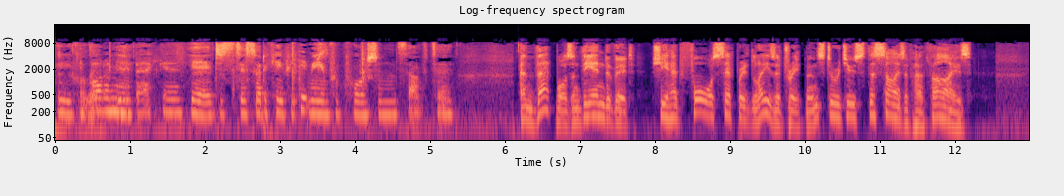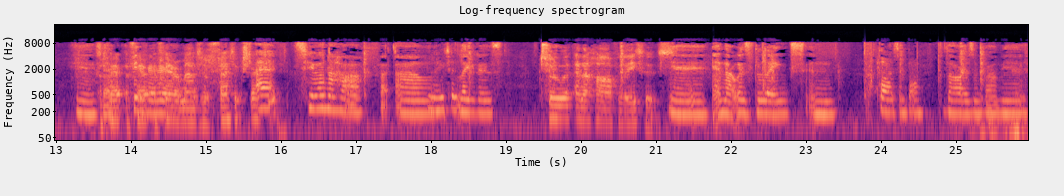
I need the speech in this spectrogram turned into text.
what do you call Your it? bottom yeah. and your back, yeah. Yeah, just to sort of keep it, me in proportion and stuff to and that wasn't the end of it. She had four separate laser treatments to reduce the size of her thighs. Yes. a, fair, a, fair, a, fair, amount of fat extracted? Uh, two and a half um, litres. litres. Two and a half litres? Yeah, and that was the legs and... Thighs and bum. Thighs and bum, yeah.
